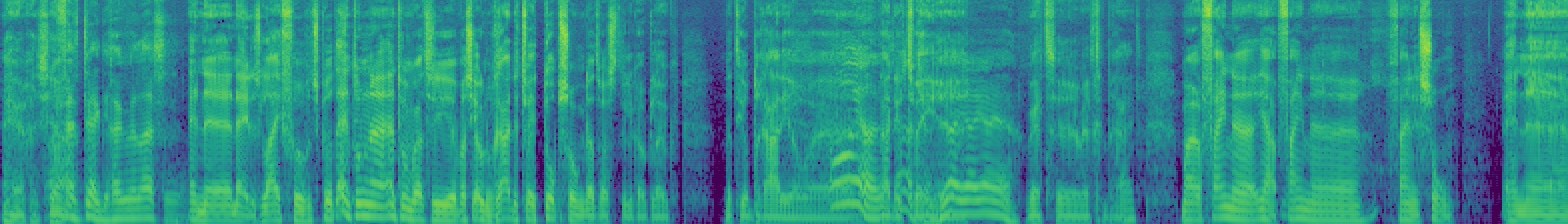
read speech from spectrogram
Ergens, Een ja. Vette track, die ga ik weer luisteren. En eh, nee, dus live vroeg gespeeld. En toen, eh, en toen was, hij, was hij ook nog Radio 2 Topsong. Dat was natuurlijk ook leuk. Dat hij op de radio, eh, oh ja, Radio inderdaad, 2 ja. eh, ja, ja, ja. Werd, eh, werd gedraaid. Maar een fijne, ja, fijne, fijne song. En eh,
